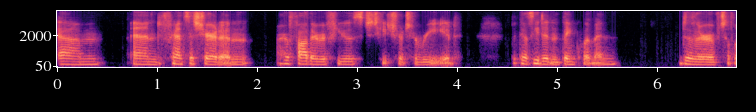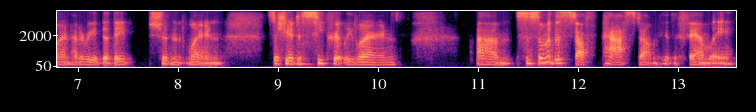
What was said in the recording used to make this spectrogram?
Um, and Frances Sheridan, her father refused to teach her to read because he didn't think women deserved to learn how to read, that they shouldn't learn. So she had to secretly learn. Um, so some of the stuff passed down through the family.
